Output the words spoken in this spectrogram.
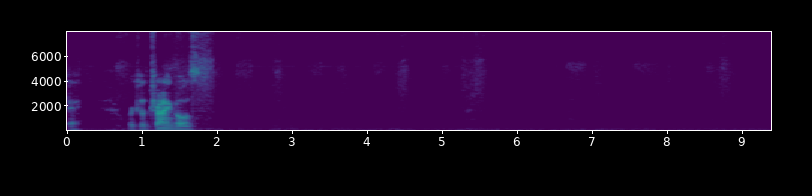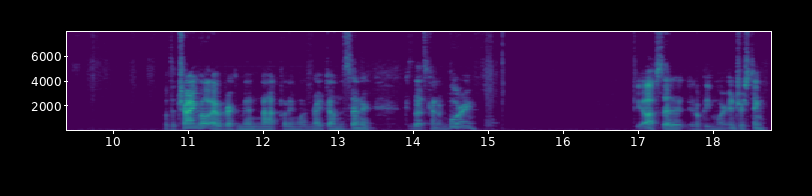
Okay, works with triangles. With a triangle, I would recommend not putting one right down the center because that's kind of boring. If you offset it, it'll be more interesting.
